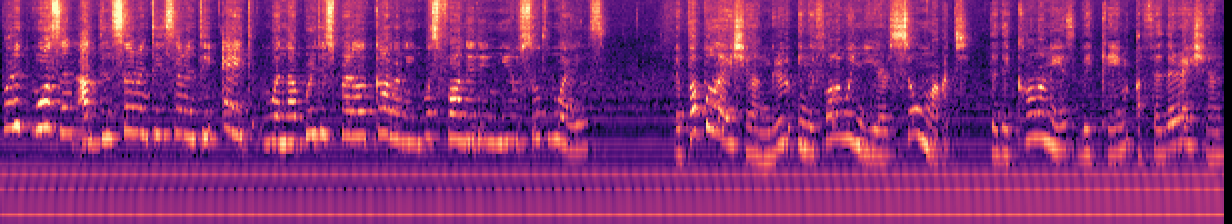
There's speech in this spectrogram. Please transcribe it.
but it wasn't until 1778 when a British penal colony was founded in New South Wales. The population grew in the following years so much that the colonies became a federation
